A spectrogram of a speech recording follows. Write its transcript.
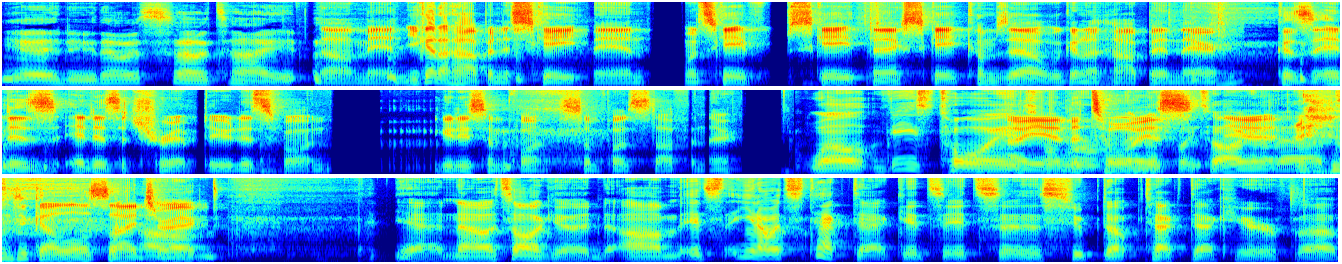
Yeah, dude, that was so tight. oh man. You gotta hop into skate man. When skate skate the next skate comes out we're gonna hop in there because it is it is a trip dude. It's fun. You can do some fun some fun stuff in there. Well, these toys. oh yeah the toys yeah. got a little sidetracked. Um, yeah, no, it's all good. Um, it's you know, it's tech deck. It's it's a souped up tech deck here, uh,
